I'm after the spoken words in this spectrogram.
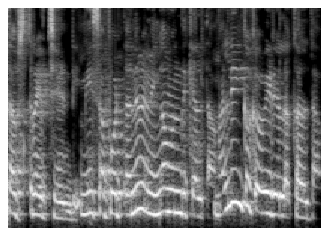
సబ్స్క్రైబ్ చేయండి. మీ సపోర్ట్ తోనే మేము ఇంకా ముందుకెళ్తాం. మళ్ళీ ఇంకొక వీడియోలో కలుద్దాం.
